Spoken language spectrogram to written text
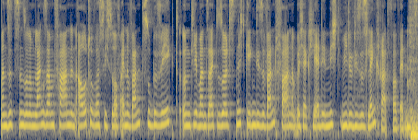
man sitzt in so einem langsam fahrenden Auto, was sich so auf eine Wand zu bewegt und jemand sagt, du solltest nicht gegen diese Wand fahren, aber ich erkläre dir nicht, wie du dieses Lenkrad verwendest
